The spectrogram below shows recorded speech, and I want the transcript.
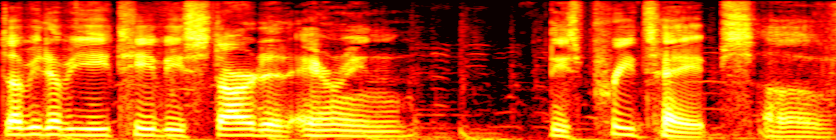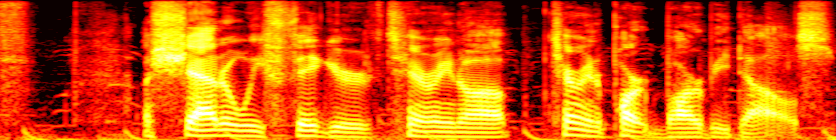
WWE TV started airing these pre-tapes of a shadowy figure tearing up, tearing apart Barbie dolls.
